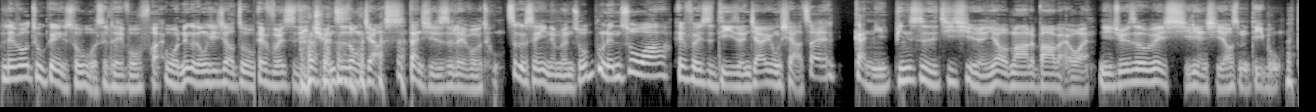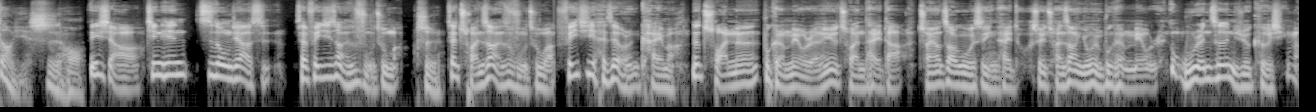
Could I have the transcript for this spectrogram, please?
，Level Two 跟你说我是 Level Five，我那个东西叫做 FSD 全自动驾驶，但其实是 Level Two，这个生意能不能做？不能做啊！FSD 人家用下载，干你宾士的机器人要妈的八百万，你觉得这会被洗脸洗到什么地步？那倒也是哦。你想哦，今天自动驾驶在飞机上也是辅助嘛，是在船上也是辅助啊，飞机还是有人开嘛。那船呢，不可能没有人，因为船太大了，船要照顾的事情太多，所以船上永远不可能没有人。无人车你觉得可行吗？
